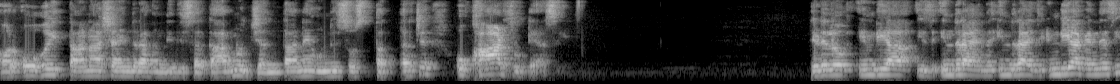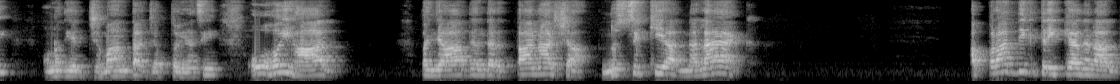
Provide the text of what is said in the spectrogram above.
ਔਰ ਉਹੋ ਹੀ ਤਾਨਾਸ਼ਾਹ ਇੰਦਰਾ ਗਾਂਧੀ ਦੀ ਸਰਕਾਰ ਨੂੰ ਜਨਤਾ ਨੇ 1977 ਚ ਉਖਾੜ ਸੁੱਟਿਆ ਸੀ। ਜਿਹੜੇ ਲੋਕ India is Indira Indira is India ਕਹਿੰਦੇ ਸੀ, ਉਹਨਾਂ ਦੀਆਂ ਜ਼ਮਾਨਤਾਂ ਜ਼ਬਤ ਹੋਈਆਂ ਸੀ। ਉਹੋ ਹੀ ਹਾਲ ਪੰਜਾਬ ਦੇ ਅੰਦਰ ਤਾਨਾਸ਼ਾਹ, ਨੁਸਿੱਖਿਆ, ਨਲਾਇਕ ਅਪਰਾਧਿਕ ਤਰੀਕਿਆਂ ਦੇ ਨਾਲ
